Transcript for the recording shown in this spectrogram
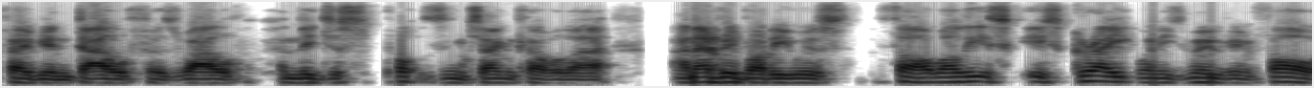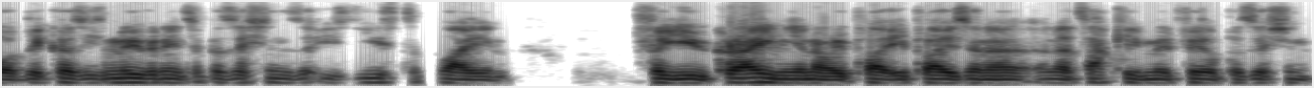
Fabian Delph as well, and they just put Zinchenko there. And everybody was thought, well, it's it's great when he's moving forward because he's moving into positions that he's used to playing for Ukraine. You know, he play he plays in a, an attacking midfield position,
